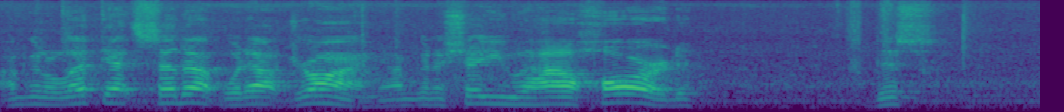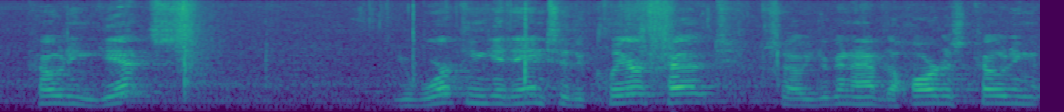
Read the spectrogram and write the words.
I'm going to let that set up without drying. I'm going to show you how hard this coating gets. You're working it into the clear coat, so you're going to have the hardest coating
